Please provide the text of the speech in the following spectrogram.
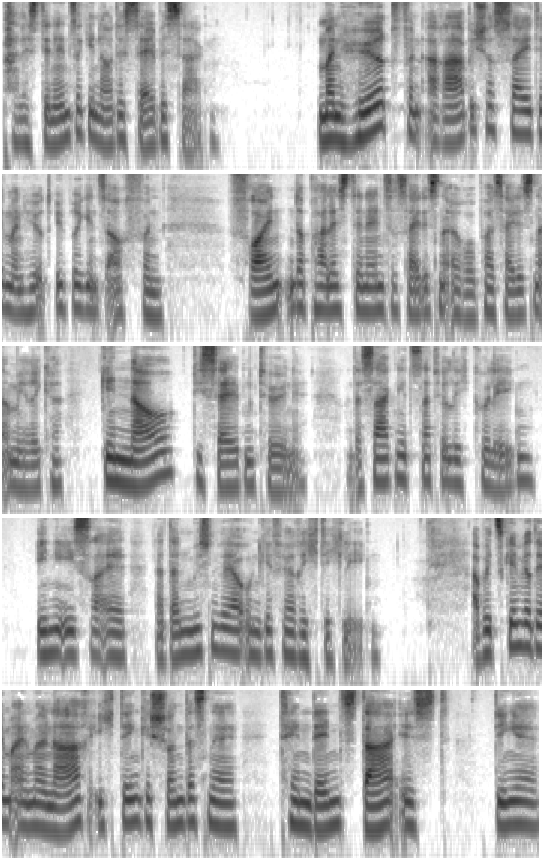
Palästinenser genau dasselbe sagen. Man hört von arabischer Seite, man hört übrigens auch von Freunden der Palästinenser, sei es in Europa, sei es in Amerika, genau dieselben Töne. Und das sagen jetzt natürlich Kollegen in Israel, na dann müssen wir ja ungefähr richtig liegen. Aber jetzt gehen wir dem einmal nach. Ich denke schon, dass eine Tendenz da ist, Dinge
